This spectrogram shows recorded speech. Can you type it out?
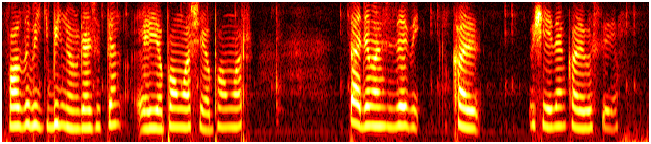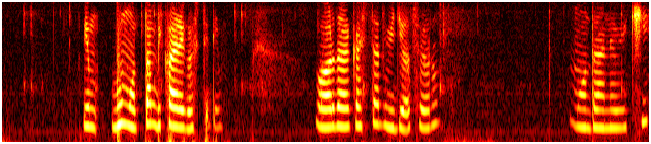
fazla bilgi bilmiyorum gerçekten. Ev yapan var, şey yapan var. Sadece ben size bir kare bir şeyden kare göstereyim bir, bu moddan bir kare göstereyim. Bu arada arkadaşlar video atıyorum. Modern Ev 2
